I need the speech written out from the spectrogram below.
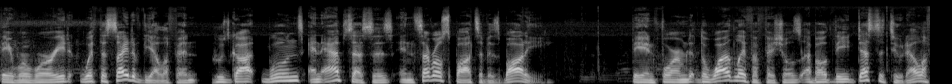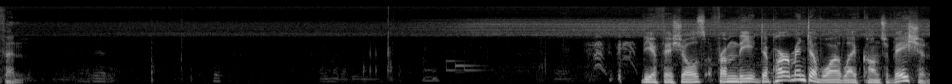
They were worried with the sight of the elephant, who's got wounds and abscesses in several spots of his body. They informed the wildlife officials about the destitute elephant. The officials from the Department of Wildlife Conservation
